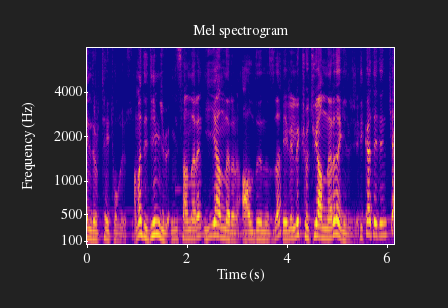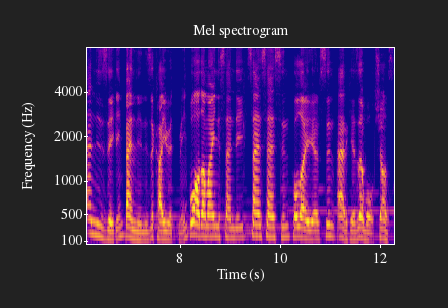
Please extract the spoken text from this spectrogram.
Andrew Tate oluyorsun. Ama dediğim gibi insanların iyi yanlarını aldığınızda belirli kötü yanları da gelecek. Dikkat edin kendinize ekleyin. Benliğinizi kaybetmeyin. Bu adam aynı sen değil. Sen sensin. Kolay gelsin. Herkese bol şans.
